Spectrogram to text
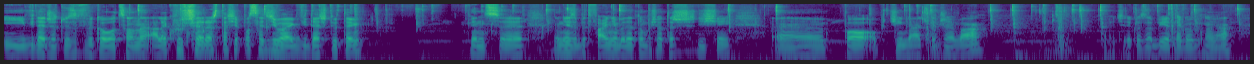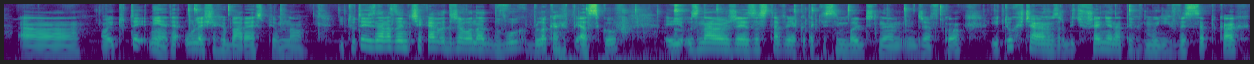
I widać, że tu jest wygołocone, ale kurczę, reszta się posadziła, jak widać tutaj. Więc y, no niezbyt fajnie, będę to musiał też dzisiaj e, poobcinać te drzewa. Czekajcie, tylko zabiję tego gnoja. E, o i tutaj, nie, te ule się chyba respią, no. I tutaj znalazłem ciekawe drzewo na dwóch blokach piasków i uznałem, że je zostawię jako takie symboliczne drzewko. I tu chciałem zrobić wszędzie na tych moich wysepkach,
